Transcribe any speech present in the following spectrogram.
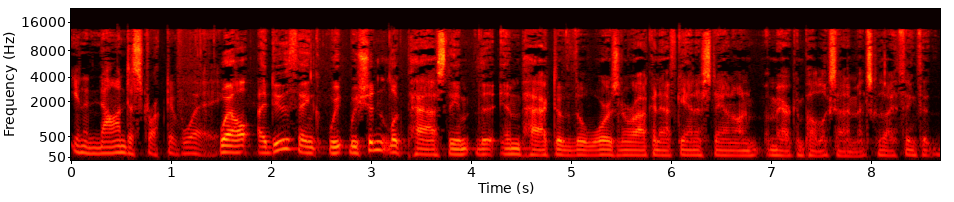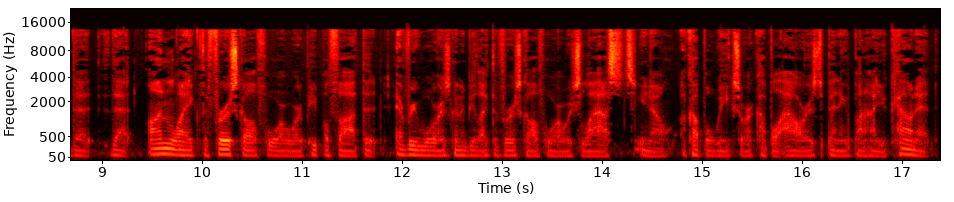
in a non-destructive way? Well, I do think we, we shouldn't look past the the impact of the wars in Iraq and Afghanistan on American public sentiments because I think that, that that unlike the first Gulf War, where people thought that every war is going to be like the first Gulf War, which lasts you know a couple weeks or a couple hours depending upon how you count it.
